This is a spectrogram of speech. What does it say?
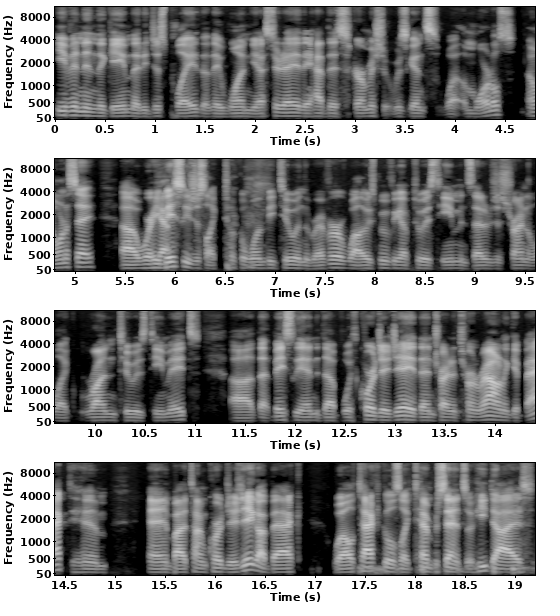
even in the game that he just played that they won yesterday, they had this skirmish. It was against what Immortals, I want to say, uh, where he yeah. basically just like took a one v two in the river while he was moving up to his team instead of just trying to like run to his teammates. Uh, that basically ended up with CoreJJ then trying to turn around and get back to him. And by the time CoreJJ got back, Well, tactical is like 10%, so he dies,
